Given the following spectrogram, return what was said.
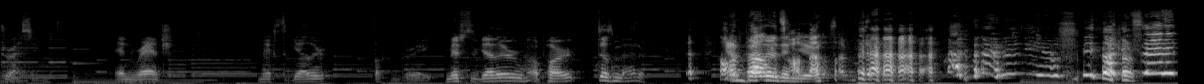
dressing. And ranch. Mixed together, fucking great. Mixed together, apart, doesn't matter. I'm better balance, than you. balance, I'm, better, I'm better than you. He fucking said it.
